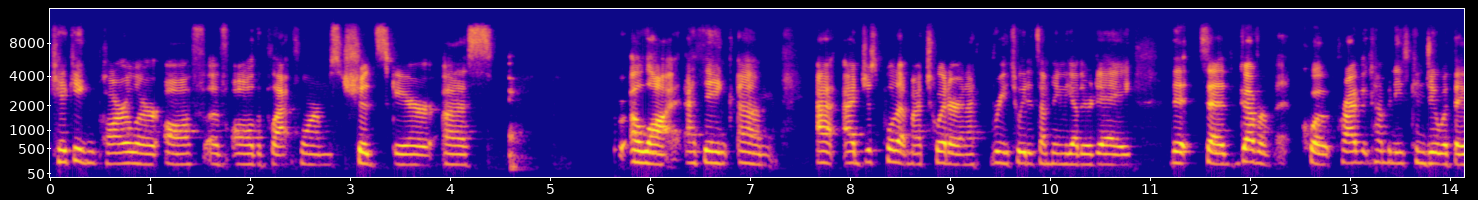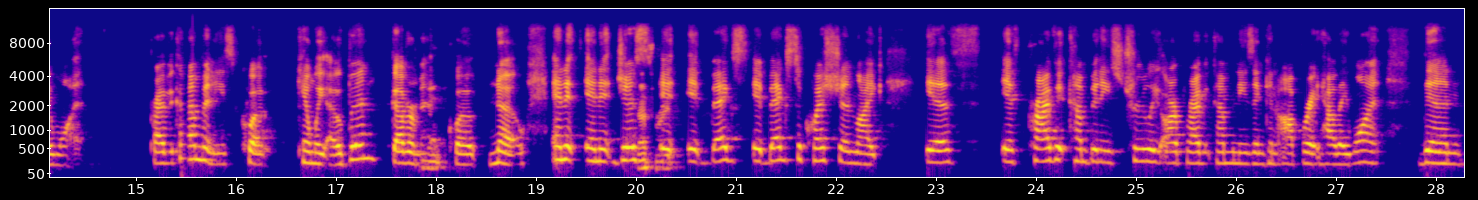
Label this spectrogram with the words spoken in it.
kicking Parler off of all the platforms should scare us a lot. I think um, I, I just pulled up my Twitter and I retweeted something the other day that said government quote private companies can do what they want. Private companies quote can we open government quote no and it and it just right. it, it begs it begs to question like if if private companies truly are private companies and can operate how they want then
